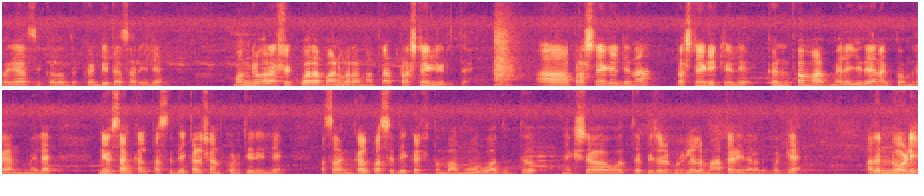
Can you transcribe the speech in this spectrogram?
ಪರಿಹಾರ ಸಿಕ್ಕೋದಂತ ಖಂಡಿತ ಸರ್ ಇಲ್ಲಿ. ಮಂಗಳವಾರ, ಶುಕ್ರವಾರ, ಭಾನುವಾರ ಮಾತ್ರ ಪ್ರಶ್ನೆಗಳಿರುತ್ತೆ. ಆ ಪ್ರಶ್ನೆಗಳ ದಿನ ಪ್ರಶ್ನೆಗಳು ಕೇಳಿ. ಕನ್ಫರ್ಮ್ ಆದಮೇಲೆ ಇದೇ ನಂಗೆ ತೊಂದರೆ ಅಂದಮೇಲೆ ನೀವು ಸಂಕಲ್ಪ ಸಿದ್ಧಿ ಕಳಶ ಅಂತ ಕೊಡ್ತೀರಿ ಇಲ್ಲಿ. ಆ ಸಂಕಲ್ಪ ಸಿದ್ಧಿ ಕಳಶ ತುಂಬ ಅಮೋಘವಾದದ್ದು. ನೆಕ್ಸ್ಟ್ ಓದ್ ಎಪಿಸೋಡ್ ಗುರುಗಳೆಲ್ಲ ಮಾತಾಡಿದ್ದಾರೆ ಅದ್ರ ಬಗ್ಗೆ. ಅದನ್ನು ನೋಡಿ.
